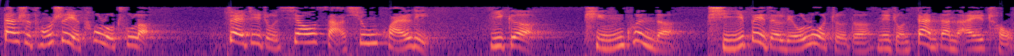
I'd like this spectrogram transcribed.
但是同时也透露出了在这种潇洒胸怀里一个贫困的、疲惫的流落者的那种淡淡的哀愁。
